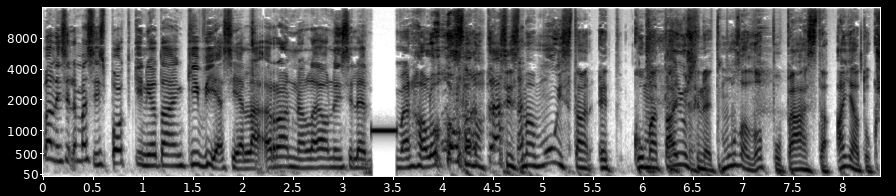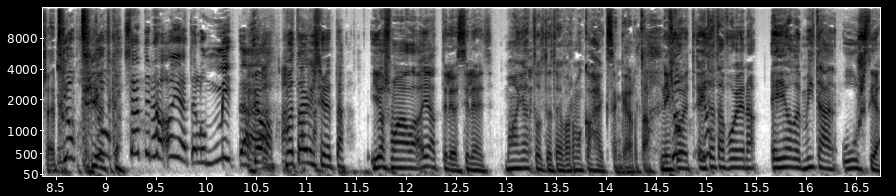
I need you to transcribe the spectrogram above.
Mä olin sille, mä siis potkin jotain kiviä siellä rannalla ja olin sille mä en halua olla Sama. Siis mä muistan, että kun mä tajusin, että mulla loppu päästä ajatukset. Joo, joo, tiedätkö? sä et enää ajatellut mitään. Joo, mä tajusin, että jos mä alan ajattelemaan silleen, että mä oon ajatellut tätä varmaan kahdeksan kertaa. Niin kuin, että ei tätä voi enää, ei ole mitään uusia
